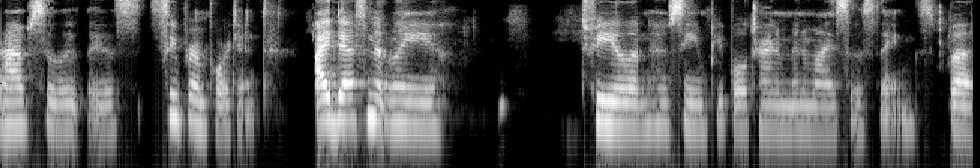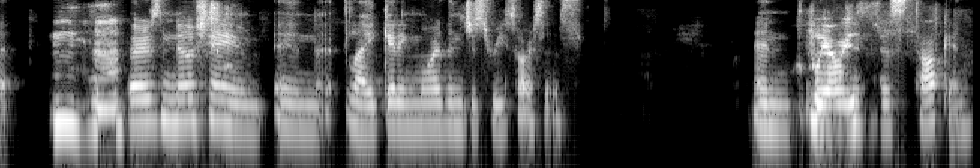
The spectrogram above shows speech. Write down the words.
absolutely it's super important i definitely feel and have seen people trying to minimize those things but Mm-hmm. There's no shame in like getting more than just resources. And We always- just talking.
